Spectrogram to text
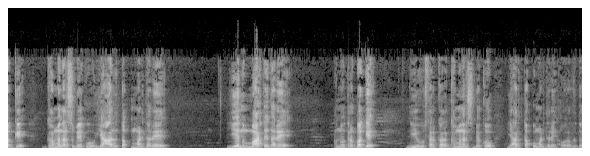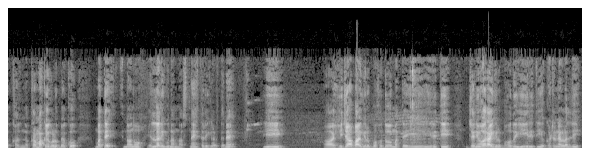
ಬಗ್ಗೆ ಗಮನ ಹರಿಸಬೇಕು. ಯಾರು ತಪ್ಪು ಮಾಡಿದ್ದಾರೆ, ಏನು ಮಾಡ್ತಾ ಇದ್ದಾರೆ ಅನ್ನೋದರ ಬಗ್ಗೆ ನೀವು ಸರ್ಕಾರ ಗಮನ ಹರಿಸಬೇಕು. ಯಾರು ತಪ್ಪು ಮಾಡಿದರೆ ಅವರ ವಿರುದ್ಧ ಕ್ರಮ ಕೈಗೊಳ್ಳಬೇಕು. ಮತ್ತು ನಾನು ಎಲ್ಲರಿಗೂ ನನ್ನ ಸ್ನೇಹಿತರಿಗೆ ಹೇಳ್ತೇನೆ, ಈ ಹಿಜಾಬ್ ಆಗಿರಬಹುದು ಮತ್ತು ಈ ರೀತಿ ಜನಿವರ್ ಆಗಿರಬಹುದು, ಈ ರೀತಿಯ ಘಟನೆಗಳಲ್ಲಿ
